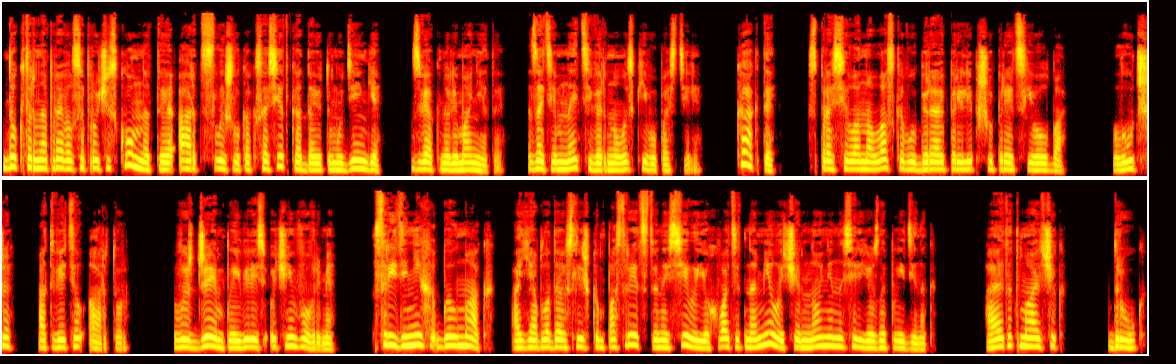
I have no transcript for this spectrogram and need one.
Доктор направился прочь из комнаты, Арт слышал, как соседка отдает ему деньги, звякнули монеты. Затем Нетти вернулась к его постели. «Как ты?» — спросила она, ласково убирая прилипшую прядь с его лба. «Лучше», — ответил Артур. «Вы с Джейм появились очень вовремя. Среди них был маг, а я обладаю слишком посредственной силой, ее хватит на мелочи, но не на серьезный поединок. А этот мальчик — друг».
